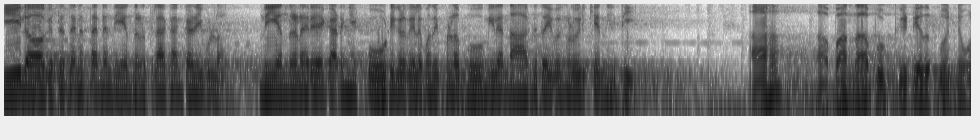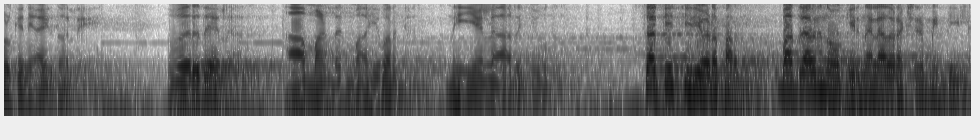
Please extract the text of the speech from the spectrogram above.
ഈ ലോകത്തെ തന്നെ തന്നെ നിയന്ത്രണത്തിലാക്കാൻ കഴിവുള്ള നിയന്ത്രണ രേഖ അടങ്ങിയ കോടികൾ വിലമതിപ്പുള്ള ഭൂമിയിലെ നാഗദൈവങ്ങൾ ഒരുക്കിയ നിധി. ആഹാ അപ്പൊ അന്ന് ആ ബുക്ക് കിട്ടിയത് പൊന്നുമോൾക്ക് തന്നെ ആയിരുന്നു അല്ലേ? വെറുതെ അല്ല ആ മണ്ടൻ മഹി പറഞ്ഞ് നീയെല്ലാം അറിഞ്ഞു എന്ന്. സത്യ ചിരിയോടെ പറഞ്ഞു. ഭദ്രാവിനെ നോക്കിയിരുന്നല്ലാതെ ഒരക്ഷരം മിണ്ടിയില്ല.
